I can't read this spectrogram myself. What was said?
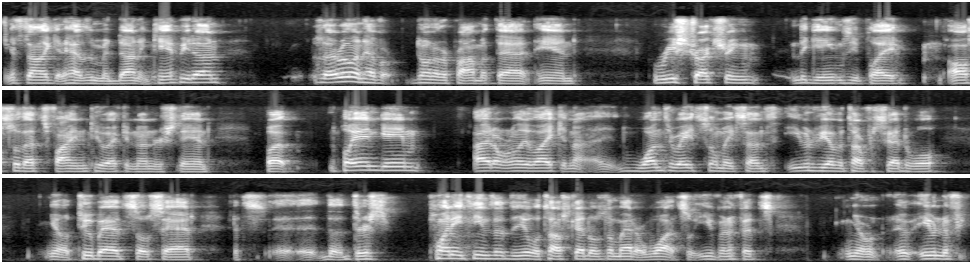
it's not like it hasn't been done. It can't be done. So I really don't have a, don't have a problem with that. And restructuring the games you play, also that's fine too. I can understand. But the play-in game, I don't really like. And one through eight still makes sense, even if you have a tougher schedule. You know, too bad, so sad. It's uh, there's plenty of teams that deal with tough schedules no matter what. So even if it's you know even if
